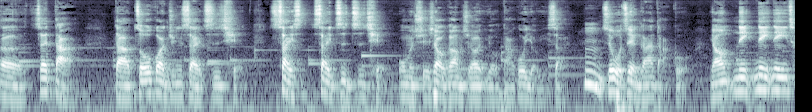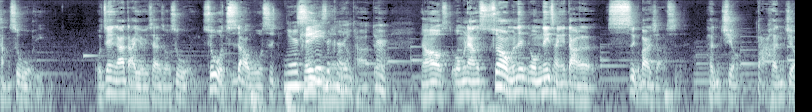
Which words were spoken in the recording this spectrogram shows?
呃在打打州冠军赛之前。赛赛制之前，我们学校我跟他们学校有打过友谊赛，嗯，所以我之前跟他打过，然后那那那一场是我赢，我之前跟他打友谊赛的时候是我赢，所以我知道我是你的实力是可以他，对，然后我们两个虽然我们那我们那一场也打了四个半小时，很久，打很久，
